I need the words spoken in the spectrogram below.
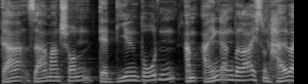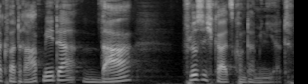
da sah man schon, der Dielenboden am Eingangbereich, so ein halber Quadratmeter, war flüssigkeitskontaminiert.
